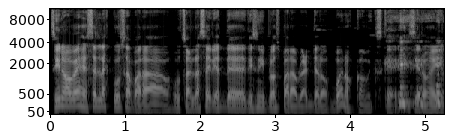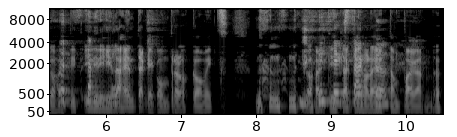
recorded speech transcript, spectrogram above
si no ves, esa es la excusa para usar las series de Disney Plus para hablar de los buenos cómics que hicieron ahí los artistas y dirigir la gente a que compre los cómics de los artistas que no les están pagando.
